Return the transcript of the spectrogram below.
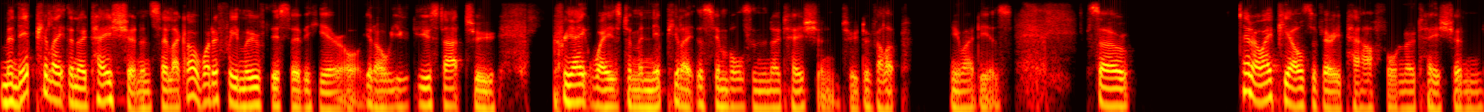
manipulate the notation and say like, oh, what if we move this over here? Or you know, you you start to create ways to manipulate the symbols in the notation to develop new ideas. So, you know, APL is a very powerful notation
